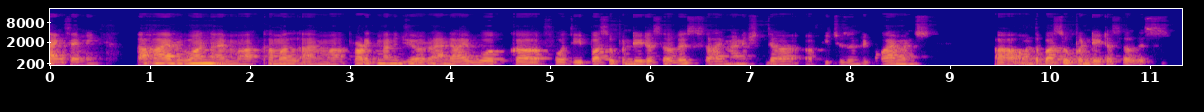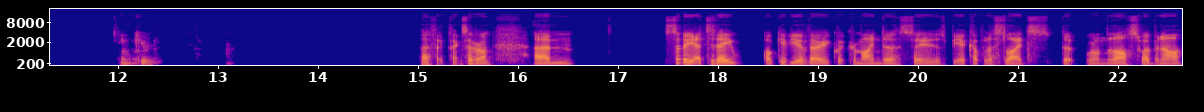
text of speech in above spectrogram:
Thanks, Amy. Uh, hi, everyone. I'm uh, Kamal. I'm a product manager and I work uh, for the Bus Open Data Service. I manage the uh, features and requirements uh, on the Bus Open Data Service. Thank you. Perfect. Thanks, everyone. Um, so yeah, today I'll give you a very quick reminder. So there'll be a couple of slides that were on the last webinar,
